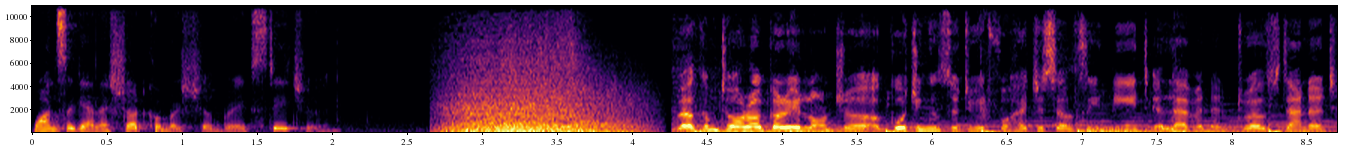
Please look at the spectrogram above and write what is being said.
Once again, a short commercial break. Stay tuned. Welcome to our career launcher, a coaching institute for HSLC NEET 11 and 12 standard.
